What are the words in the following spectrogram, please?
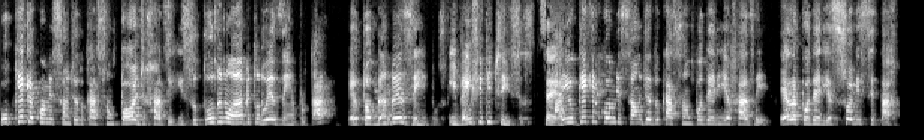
O que, que a Comissão de Educação pode fazer? Isso tudo no âmbito do exemplo, tá? Eu estou dando exemplos, e bem fictícios. Certo. Aí, o que, que a Comissão de Educação poderia fazer? Ela poderia solicitar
